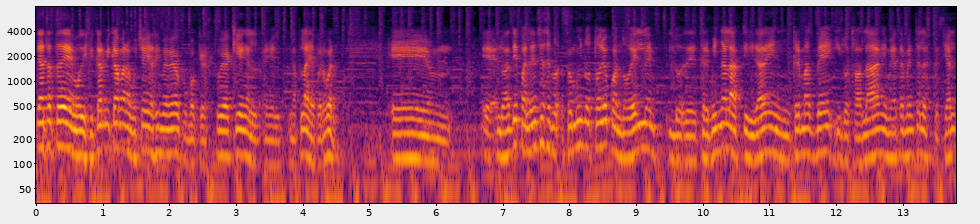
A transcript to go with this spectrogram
Ya, traté de modificar mi cámara, muchachos, así me veo como que estuve aquí en, la playa, pero bueno. Eh, eh, lo de Andy Palencia fue muy notorio cuando él em, termina la actividad en Cremas B y lo trasladan inmediatamente a la especial.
